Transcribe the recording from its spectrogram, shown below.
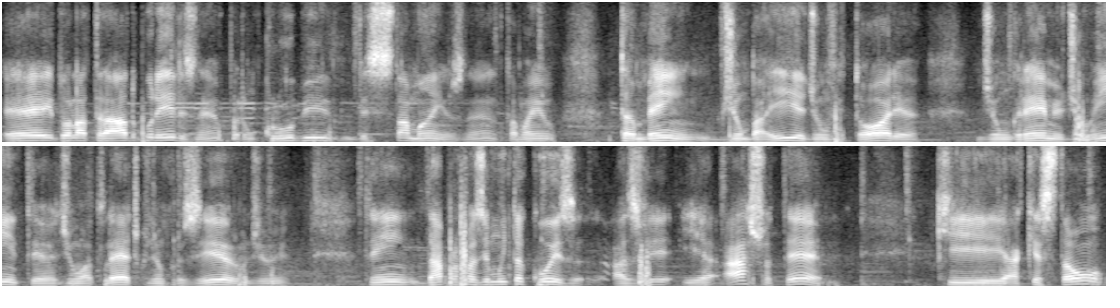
é idolatrado por eles, né? Por um clube desses tamanhos, né? Tamanho também de um Bahia, de um Vitória, de um Grêmio, de um Inter, de um Atlético, de um Cruzeiro, de tem dá para fazer muita coisa. Às vezes, e acho até que a questão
